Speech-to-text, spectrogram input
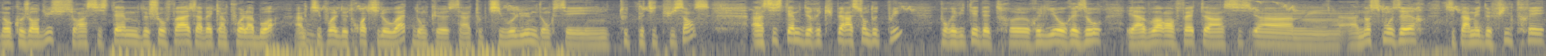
Donc aujourd'hui je suis sur un système de chauffage avec un poêle à bois, un petit poêle de 3 kW, donc c'est un tout petit volume, donc c'est une toute petite puissance. Un système de récupération d'eau de pluie pour éviter d'être relié au réseau et avoir en fait un, un, osmoseur qui permet de filtrer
